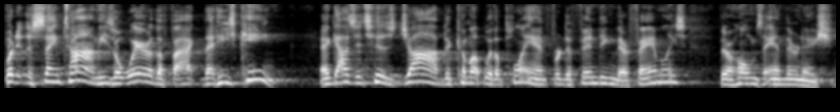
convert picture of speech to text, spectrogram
But at the same time, he's aware of the fact that he's king. And guys, it's his job to come up with a plan for defending their families, their homes, and their nation.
